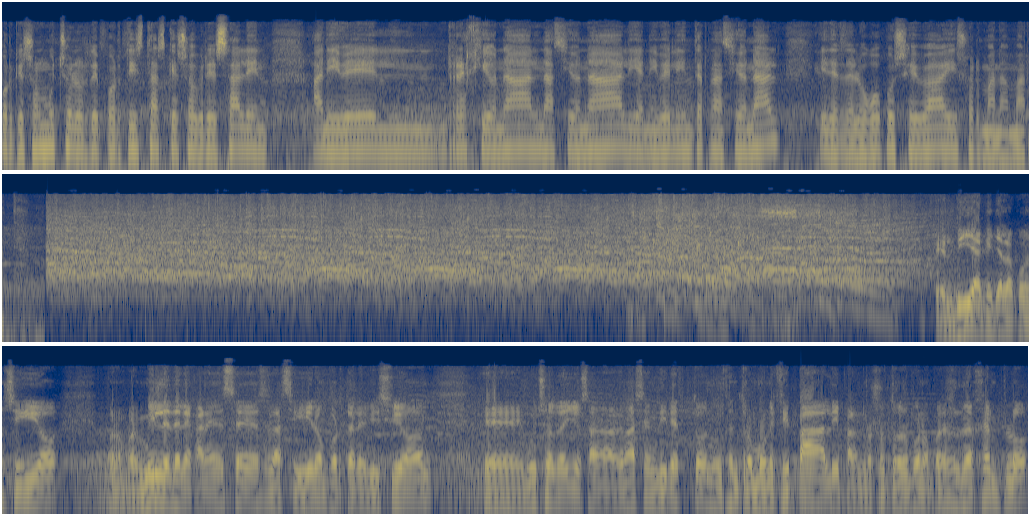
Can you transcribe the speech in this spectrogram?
porque son muchos los deportistas que sobresalen a nivel regional, nacional y a nivel internacional y desde luego pues Eva y su hermana Marta. El día que ella lo consiguió, bueno, pues miles de leganenses la siguieron por televisión, eh, muchos de ellos además en directo en un centro municipal y para nosotros, bueno, pues es un ejemplo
